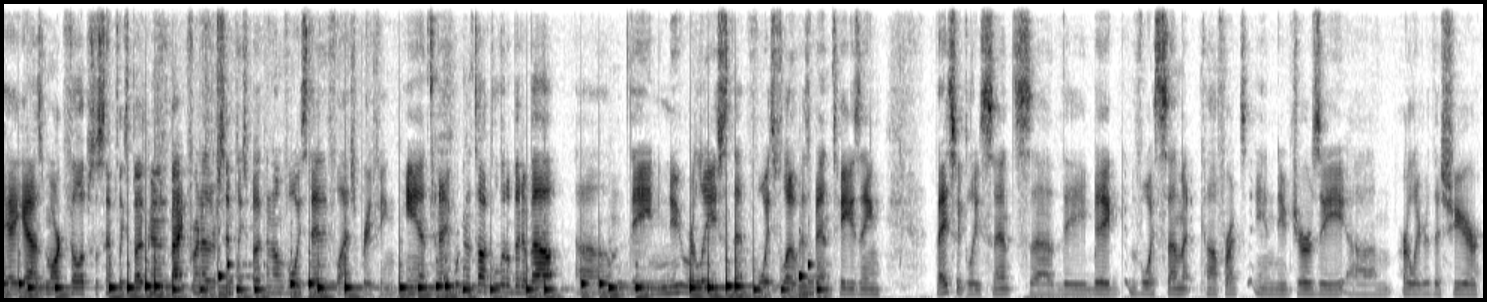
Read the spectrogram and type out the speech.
hey guys, Mark Phillips with Simply Spoken, back for another Simply Spoken on Voice Daily Flash Briefing. And today we're going to talk a little bit about um, the new release that VoiceFlow has been teasing basically since uh, the big Voice Summit conference in New Jersey um, earlier this year.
